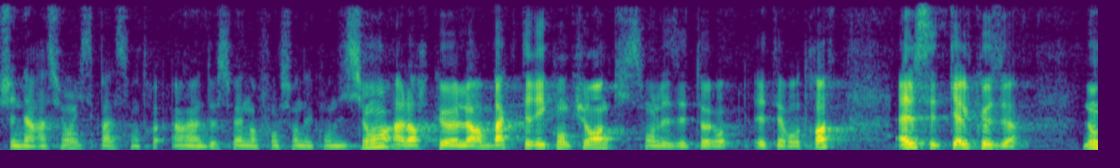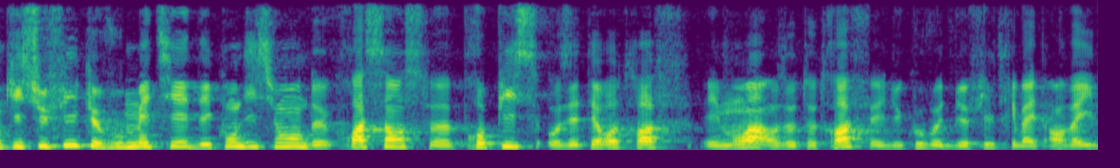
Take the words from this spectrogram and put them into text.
générations, il se passe entre 1 à 2 semaines en fonction des conditions, alors que leurs bactéries concurrentes, qui sont les hétérotrophes, elles, c'est de quelques heures. Donc il suffit que vous mettiez des conditions de croissance propices aux hétérotrophes et moins aux autotrophes, et du coup votre biofiltre il va être envahi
